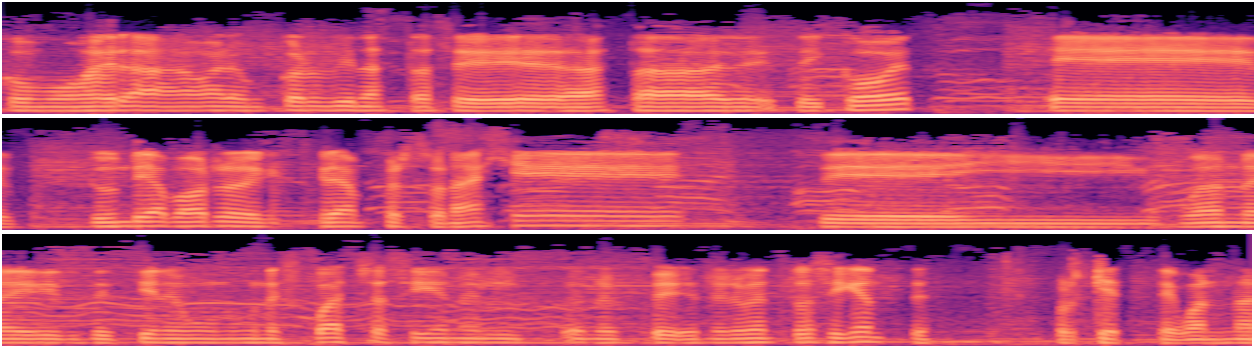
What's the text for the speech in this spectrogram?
como era Baron Corbin hasta hace, hasta Takeover, eh, de un día para otro le crean personajes de- y bueno, tiene un, un squash así en el, en el, en el evento siguiente. Porque este weón no,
